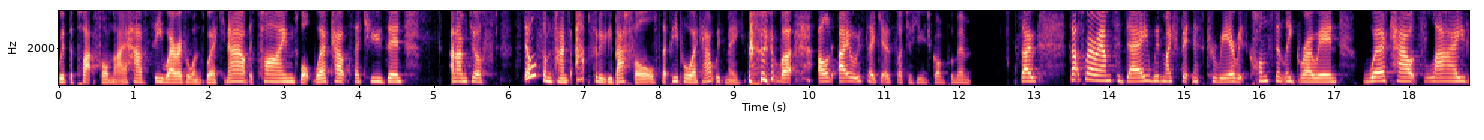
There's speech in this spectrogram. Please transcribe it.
with the platform that I have, see where everyone's working out, the times, what workouts they're choosing. And I'm just still sometimes absolutely baffled that people work out with me. but I'll, I always take it as such a huge compliment. So, so that's where I am today with my fitness career. It's constantly growing. Workouts, live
